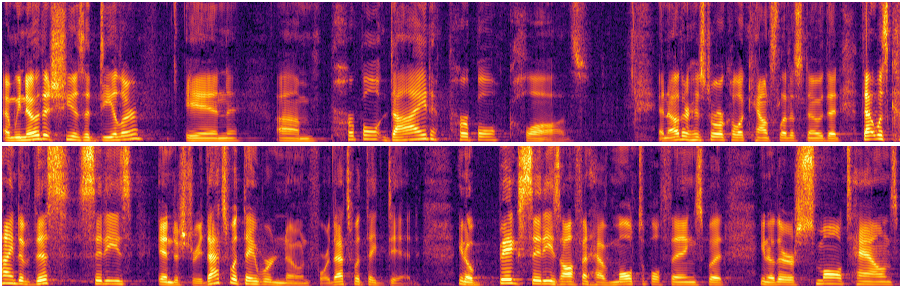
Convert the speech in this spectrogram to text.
and we know that she is a dealer in um, purple, dyed purple cloths. And other historical accounts let us know that that was kind of this city's industry. That's what they were known for. That's what they did. You know, big cities often have multiple things, but, you know, there are small towns.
